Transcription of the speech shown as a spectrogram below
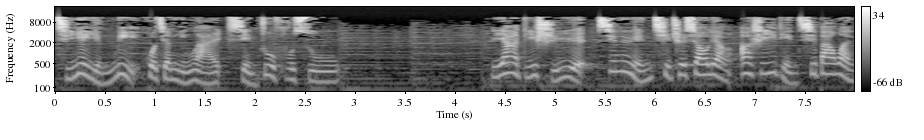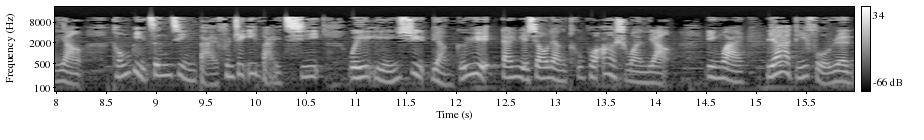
企业盈利或将迎来显著复苏。比亚迪十月新能源汽车销量二十一点七八万辆，同比增近百分之一百七，为连续两个月单月销量突破二十万辆。另外，比亚迪否认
